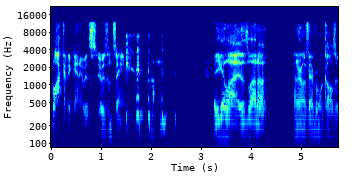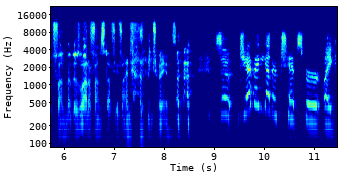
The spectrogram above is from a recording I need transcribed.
block it again. It was it was insane. um, but you get a lot. There's a lot of I don't know if everyone calls it fun, but there's a lot of fun stuff you find out in trains. so, do you have any other tips for like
